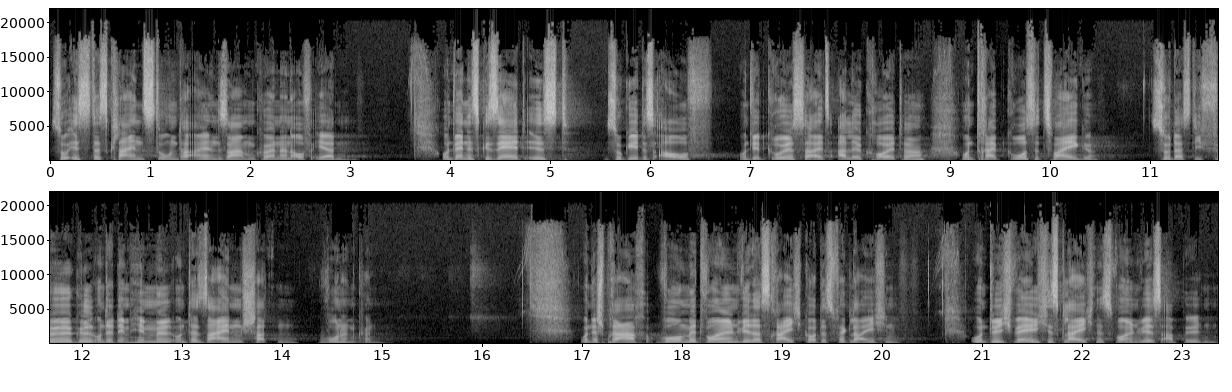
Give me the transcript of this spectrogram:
so ist das kleinste unter allen Samenkörnern auf Erden. Und wenn es gesät ist, so geht es auf und wird größer als alle Kräuter und treibt große Zweige, sodass die Vögel unter dem Himmel unter seinem Schatten wohnen können. Und er sprach, womit wollen wir das Reich Gottes vergleichen? Und durch welches Gleichnis wollen wir es abbilden?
